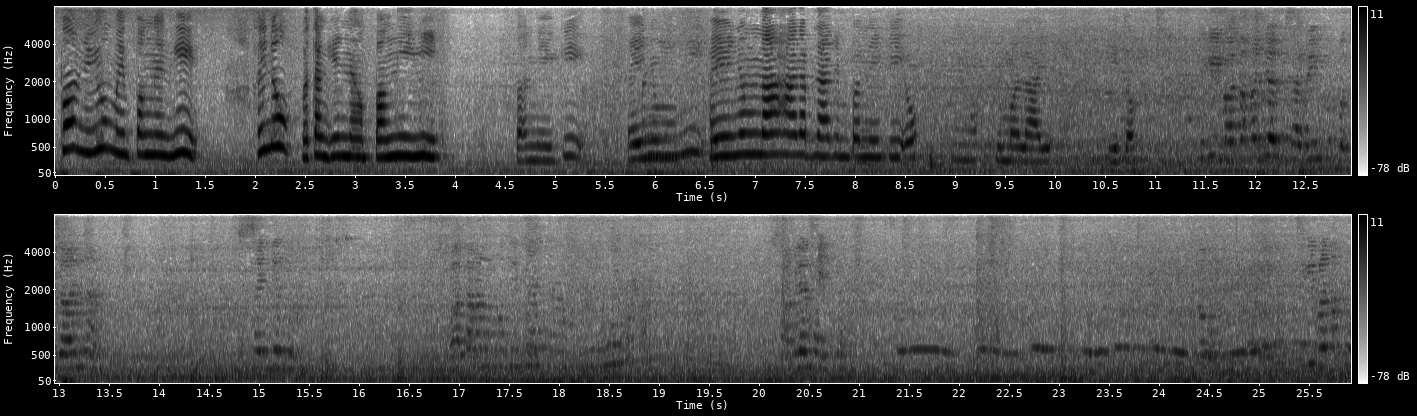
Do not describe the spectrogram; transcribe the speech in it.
Paano yun? May pangingi. Ay no, matangin na ang pangingi. Paniki. Ayun yung, ayun yung nahanap natin paniki, oh. Yung malayo. Dito. Sige, bata ka dyan. Sabihin ko pagka na. Sa side ka to. Bata ka naman dito. Sa kabilang side ko. Sige, bata ko.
